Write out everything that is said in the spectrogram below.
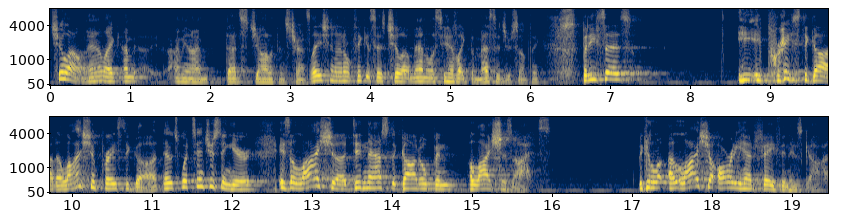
chill out, man. Like, I'm, I mean, I'm, that's Jonathan's translation. I don't think it says chill out, man, unless you have like the message or something. But he says, he, he prays to God. Elisha prays to God. Now, what's interesting here is Elisha didn't ask that God open Elisha's eyes because Elisha already had faith in his God.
